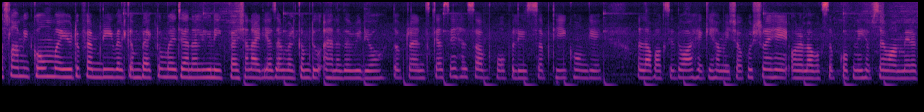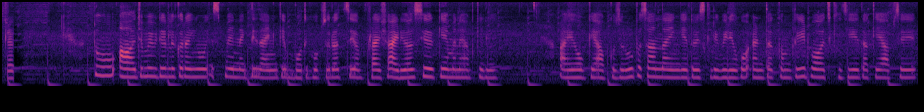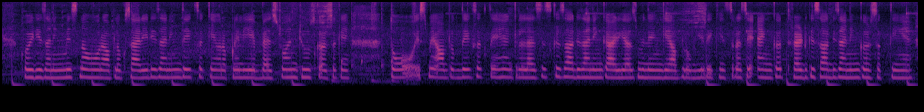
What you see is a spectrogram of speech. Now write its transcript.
अस्सलाम वालेकुम my YouTube family welcome back to my channel unique fashion ideas and welcome to another video तो friends कैसे हैं सब? होपफुली सब ठीक होंगे। अल्लाह पाक से दुआ है कि हमेशा खुश रहें और अल्लाह पाक सबको अपनी हिफ्समान में रखें। तो आज मैं वीडियो लेकर आई हूँ। इसमें नेक डिज़ाइन के बहुत ही खूबसूरत से और फ्रेश आइडियाज़ शेयर किए मैंने आपके लिए। आई होप कि आपको ज़रूर पसंद आएँगे। तो इसके लिए वीडियो को एंड तक कंप्लीट वॉच कीजिए ताकि आपसे कोई डिज़ाइनिंग मिस ना हो और आप लोग सारी डिज़ाइनिंग देख सकें और अपने लिए बेस्ट वन चूज़ कर सकें। तो इसमें आप लोग देख सकते हैं कि लेसेस के साथ डिज़ाइनिंग के आइडियाज़ मिलेंगे। आप लोग ये देखें, इस तरह से एंकर थ्रेड के साथ डिज़ाइनिंग कर सकती हैं।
